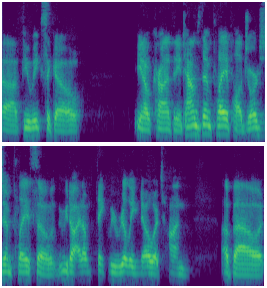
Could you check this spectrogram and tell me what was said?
uh, a few weeks ago, you know, Karl-Anthony Towns didn't play, Paul George didn't play, so you know, I don't think we really know a ton about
